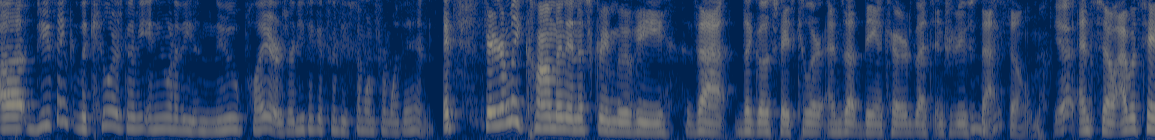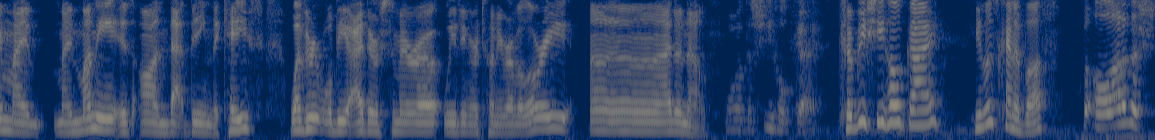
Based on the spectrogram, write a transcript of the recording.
uh, do you think the killer is going to be any one of these new players, or do you think it's going to be someone from within? It's fairly common in a Scream movie that the Ghostface killer ends up being a character that's introduced that film. Yeah. And so I would say my my money is on that being the case. Whether it will be either Samara Weaving or Tony Revolori, uh, I don't know. what about the She-Hulk guy? Could be She-Hulk guy. He looks kind of buff. But a lot of the sh-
